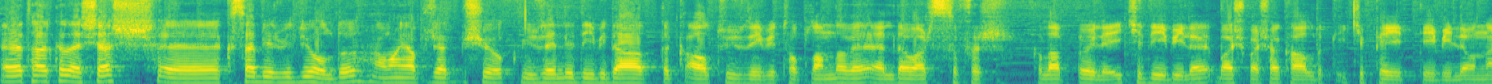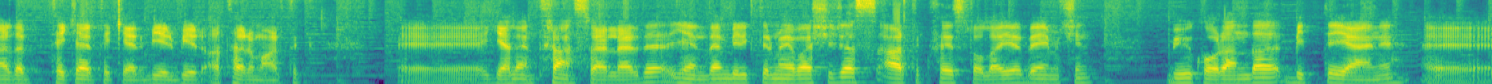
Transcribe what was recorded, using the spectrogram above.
Evet arkadaşlar eee, kısa bir video oldu ama yapacak bir şey yok. 150 dB daha attık 600 dB toplamda ve elde var 0. Club böyle 2 dB ile baş başa kaldık. 2 paid dB ile onları da teker teker bir bir atarım artık. Eee, gelen transferlerde yeniden biriktirmeye başlayacağız. Artık Fest olayı benim için büyük oranda bitti yani. Eee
